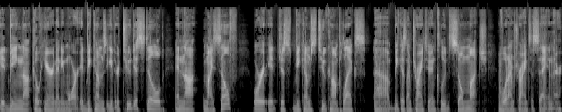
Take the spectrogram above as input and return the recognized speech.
it being not coherent anymore. It becomes either too distilled and not myself, or it just becomes too complex uh, because I'm trying to include so much of what I'm trying to say in there.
